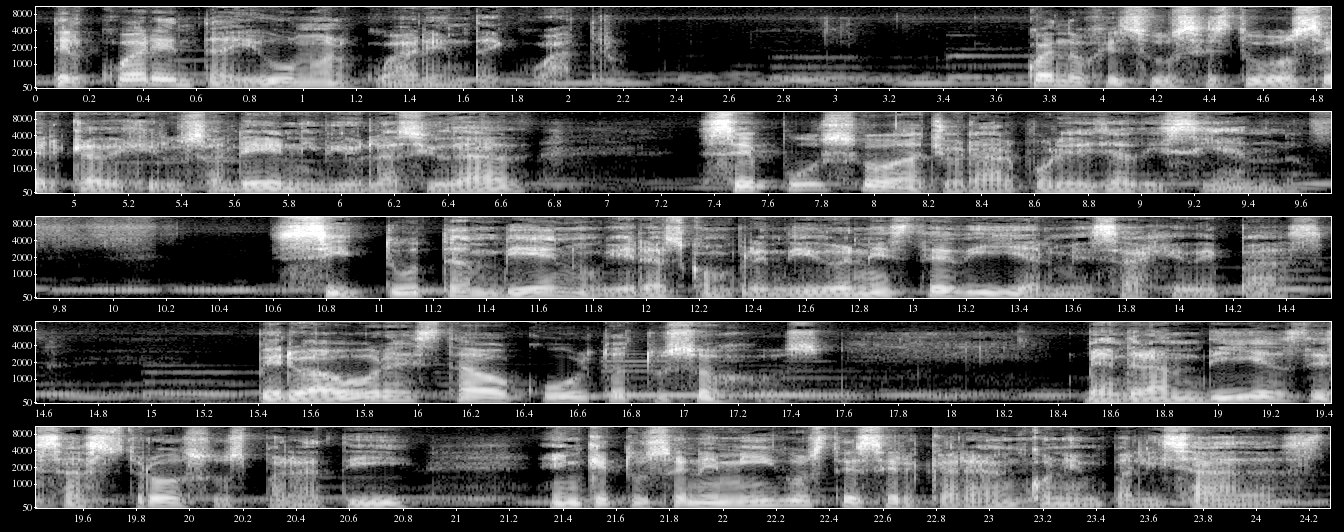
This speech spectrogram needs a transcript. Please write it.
del 41 al 44. Cuando Jesús estuvo cerca de Jerusalén y vio la ciudad, se puso a llorar por ella diciendo, Si tú también hubieras comprendido en este día el mensaje de paz, pero ahora está oculto a tus ojos, Vendrán días desastrosos para ti en que tus enemigos te cercarán con empalizadas,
